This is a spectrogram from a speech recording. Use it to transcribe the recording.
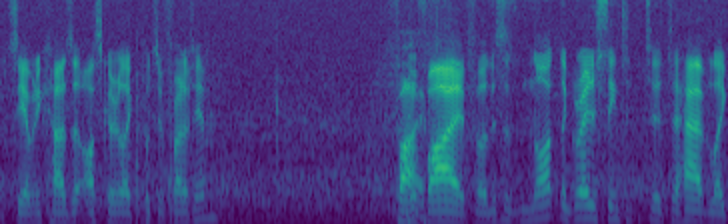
Let's see how many cards that Oscar like puts in front of him. Five. Five. Oh, this is not the greatest thing to, to, to have like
